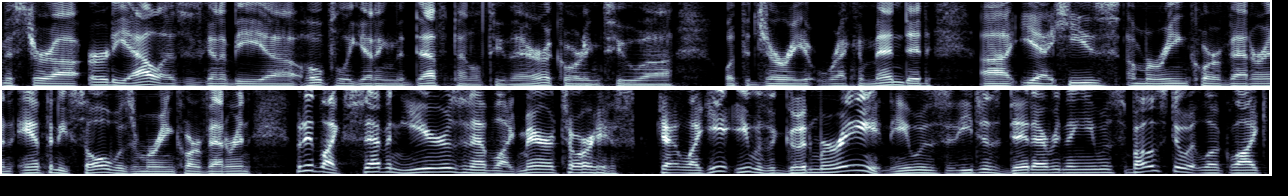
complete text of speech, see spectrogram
Mr. Uh, Urdiales, is going to be uh, hopefully getting the death penalty there, according to uh, what the jury recommended. Uh, yeah, he's a Marine Corps veteran. Anthony Sowell was a Marine Corps veteran who did like seven years and had like meritorious. Like he, he was a good Marine. He was. He just did everything he was supposed to. It looked like.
